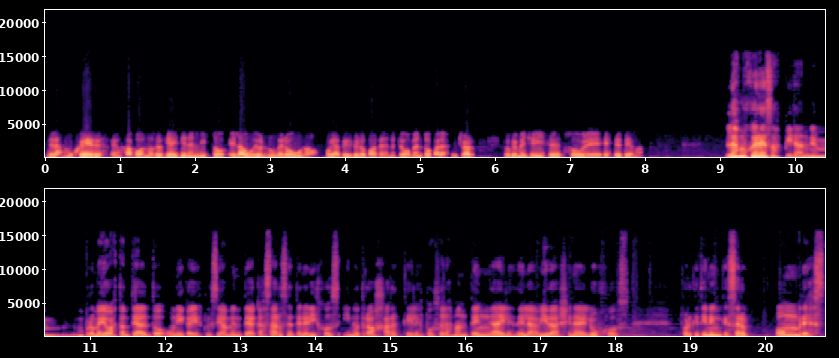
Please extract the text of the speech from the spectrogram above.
de las mujeres en Japón. No sé si ahí tienen listo el audio número uno. Voy a pedir que lo pasen en este momento para escuchar lo que Mechi dice sobre este tema. Las mujeres aspiran en un promedio bastante alto, única y exclusivamente a casarse, tener hijos y no trabajar, que el esposo las mantenga y les dé la vida llena de lujos, porque tienen que ser hombres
